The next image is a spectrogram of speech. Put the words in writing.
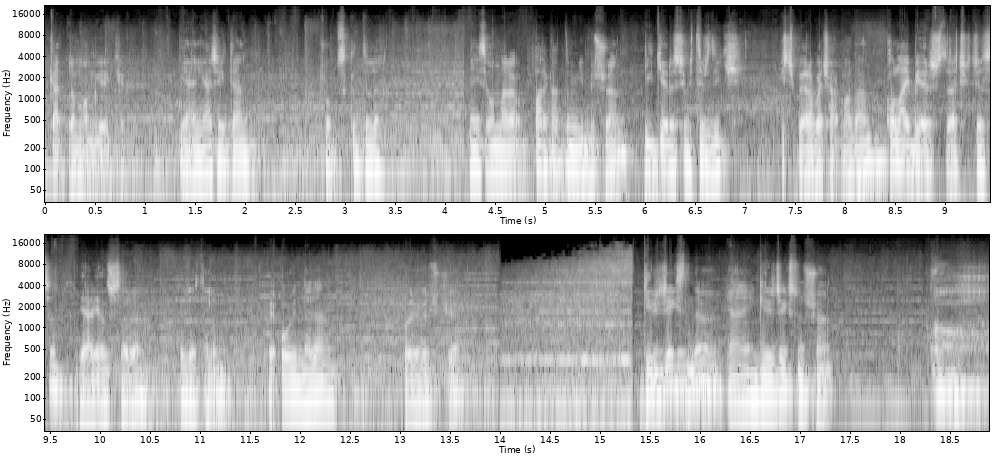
dikkatli olmam gerekiyor. Yani gerçekten çok sıkıntılı. Neyse onlara park attığım gibi şu an. İlk yarışı bitirdik. Hiçbir araba çarpmadan. Kolay bir yarıştı açıkçası. Diğer yarışları göz atalım. Ve oyun neden böyle gözüküyor? Gireceksin değil mi? Yani gireceksin şu an. Oh.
